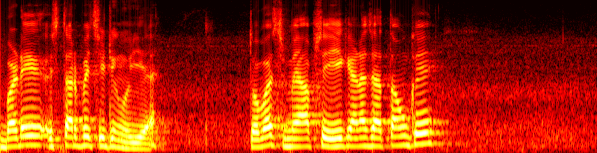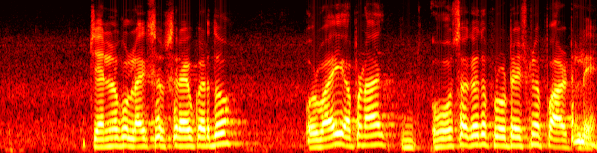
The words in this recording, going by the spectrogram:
बड़े स्तर पे चीटिंग हुई है। तो बस मैं आपसे यही कहना चाहता हूँ कि चैनल को लाइक सब्सक्राइब कर दो और भाई अपना हो सके तो प्रोटेस्ट में पार्ट लें।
